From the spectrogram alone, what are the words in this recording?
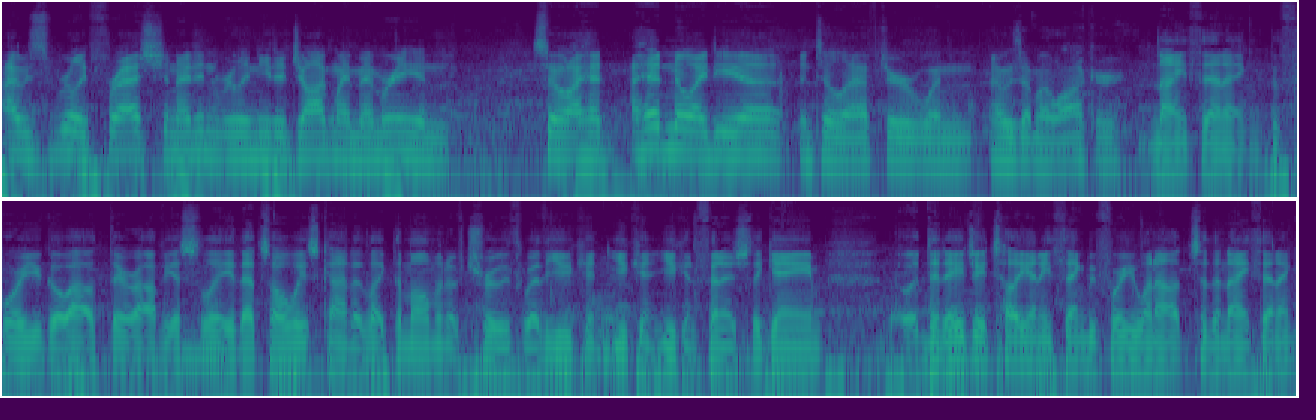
I was really fresh and I didn't really need to jog my memory, and so I had I had no idea until after when I was at my locker. Ninth inning, before you go out there, obviously that's always kind of like the moment of truth, whether you can you can you can finish the game. Did AJ tell you anything before you went out to the ninth inning?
